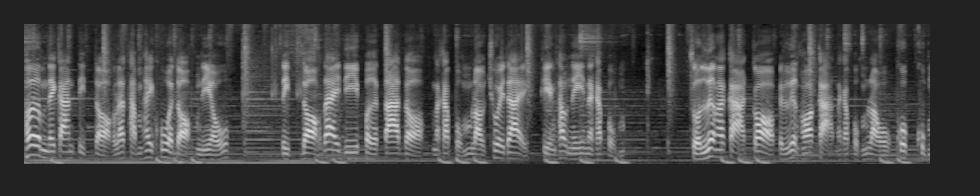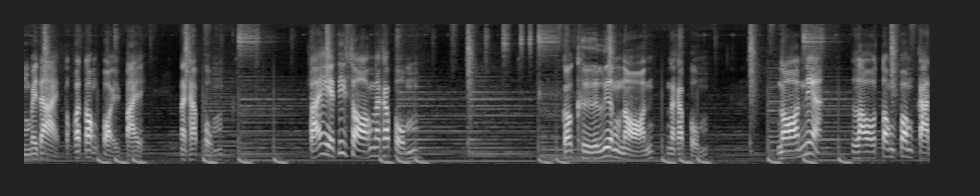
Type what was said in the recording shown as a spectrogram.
เพิ่มในการติดดอกและทำให้ขั้วดอกเหนียว ติดดอกได้ดีเปิดตาดอกนะครับ ผมเราช่วยได้เพียงเท่านี้นะครับ ผม ส่วนเรื่องอากาศก็เป็นเรื่องของอากาศนะครับ ผมเราควบคุมไม่ได้ก็ต้องปล่อยไปนะครับ ผม สาเหตุที่สองนะครับผม ก็คือเรื่องหนอนนะครับผมหนอนเนี่ยเราต้องป้องกัน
